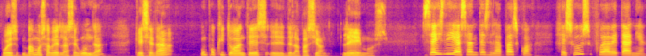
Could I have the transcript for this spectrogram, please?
Pues vamos a ver la segunda, que se da un poquito antes eh, de la pasión. Leemos. Seis días antes de la Pascua, Jesús fue a Betania,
